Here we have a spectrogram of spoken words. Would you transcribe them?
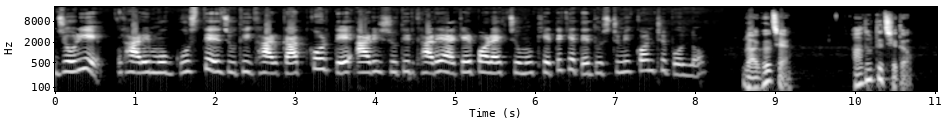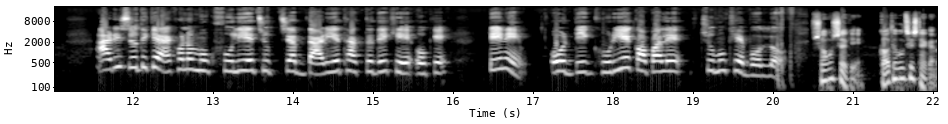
জড়িয়ে ঘাড়ে মুখ গুজতে জুথি ঘাড় কাত করতে আরিশ জুথির ঘাড়ে একের পর এক চুমুক খেতে খেতে দুষ্টুমি কণ্ঠে বলল রাগ হয়েছে আদর দিচ্ছি তো। আরিস জ্যোতিকে এখনও মুখ ফুলিয়ে চুপচাপ দাঁড়িয়ে থাকতে দেখে ওকে টেনে ওর দিক ঘুরিয়ে কপালে চুমু খেয়ে বলল সমস্যা কি? কথা বলছিস না কেন?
